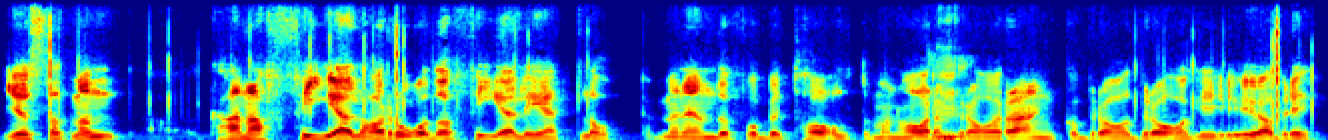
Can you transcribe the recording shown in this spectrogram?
just att man kan ha fel, ha råd att ha fel i ett lopp men ändå få betalt om man har en mm. bra rank och bra drag i övrigt.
